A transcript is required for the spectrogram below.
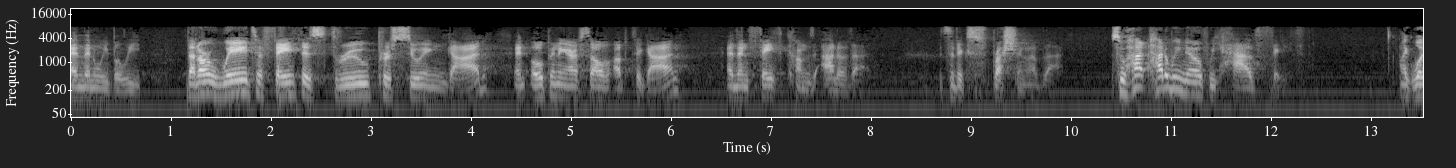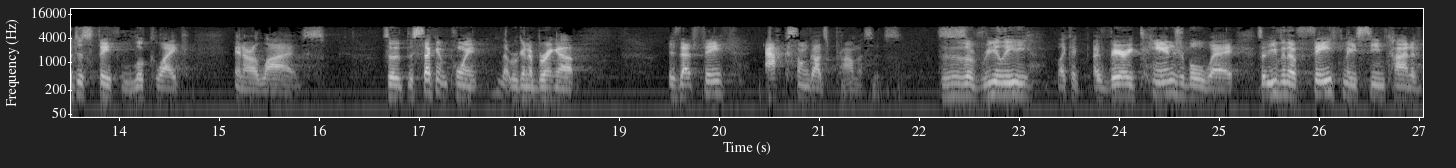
and then we believe. That our way to faith is through pursuing God and opening ourselves up to God. And then faith comes out of that. It's an expression of that. So how, how do we know if we have faith? Like what does faith look like in our lives? So the second point that we're going to bring up is that faith acts on God's promises. This is a really, like a, a very tangible way. So even though faith may seem kind of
